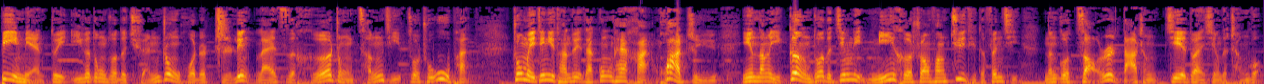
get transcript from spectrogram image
避免对一个动作的权重或者指令来自何种层级做出误判。中美经济团队在公开喊话之余，应当以更多的精力弥合双方具体的分歧，能够早日达成阶段性的成果。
